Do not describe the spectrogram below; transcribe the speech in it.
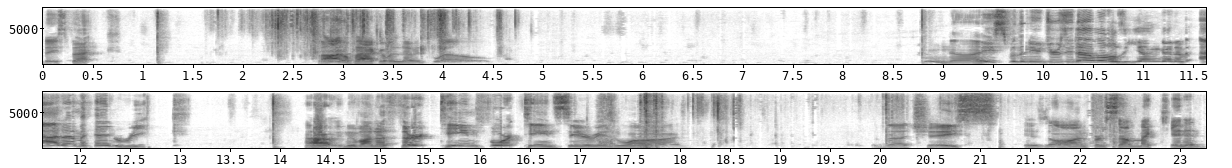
Base back. Final pack of 11-12. Nice. For the New Jersey Devils, young gun of Adam Henrique. All right, we move on to 13-14 Series 1. The chase is on for some MacKinnon.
